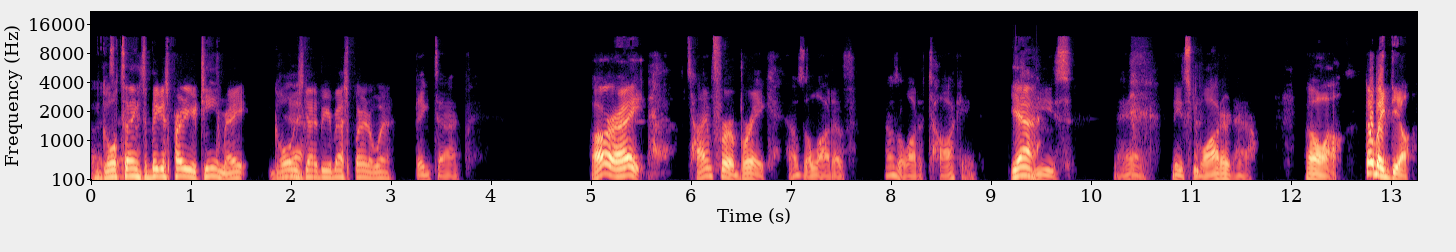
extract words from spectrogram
Goaltending's the biggest part of your team, right? Goalie's yeah. got to be your best player to win. Big time. All right, time for a break. That was a lot of that was a lot of talking. Yeah, Jeez, man, need some water now. Oh well, no big deal.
